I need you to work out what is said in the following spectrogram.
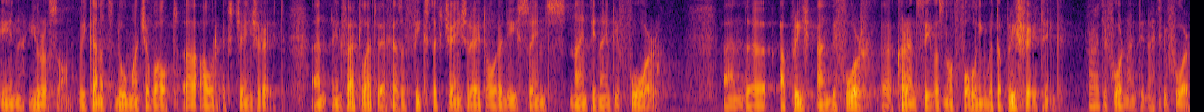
in eurozone. We cannot do much about uh, our exchange rate. And in fact, Latvia has a fixed exchange rate already since 1994 and uh, and before uh, currency was not falling but appreciating Right. before 1994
